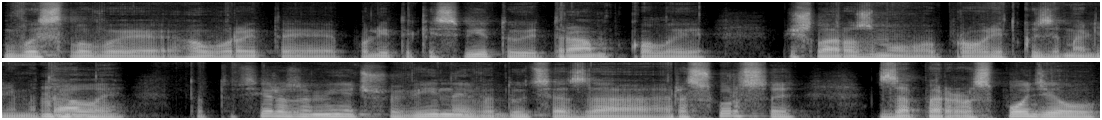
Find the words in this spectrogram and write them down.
вислови говорити політики світу і Трамп, коли пішла розмова про рідкоземельні метали. Тобто всі розуміють, що війни ведуться за ресурси, за перерозподіл,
